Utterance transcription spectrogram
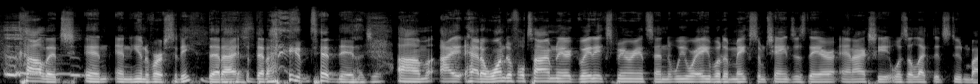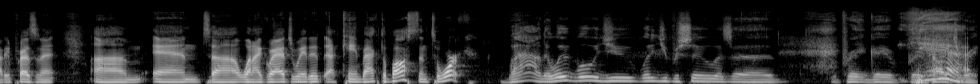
college and, and university that I that I attended. Um, I had a wonderful time there, great experience, and we were able to make some changes there. And I actually was elected student body president. Um, and uh, when I graduated, I came back to Boston to work. Wow. Now, what, what would you what did you pursue as a for, for a college degree?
